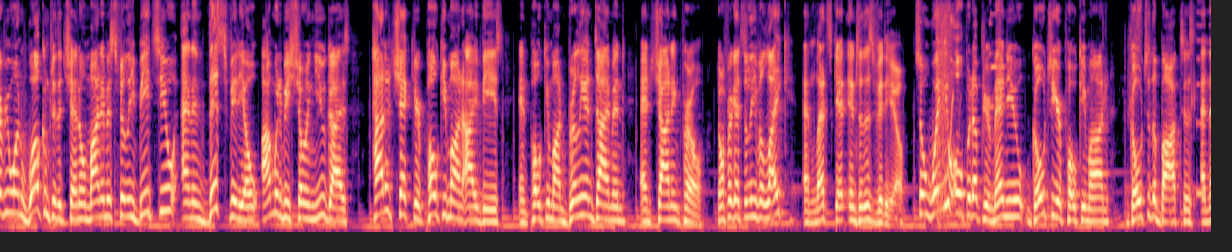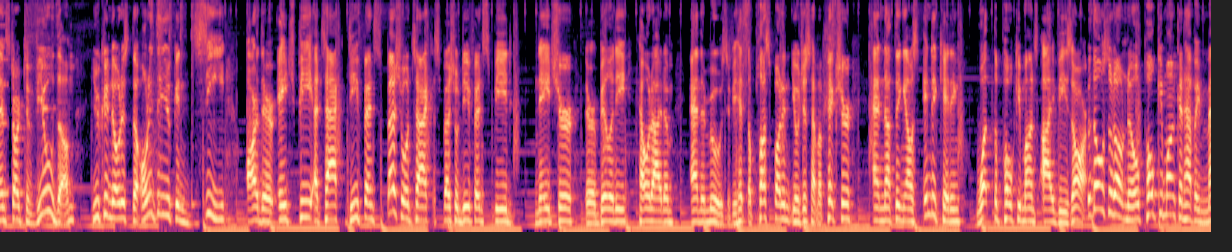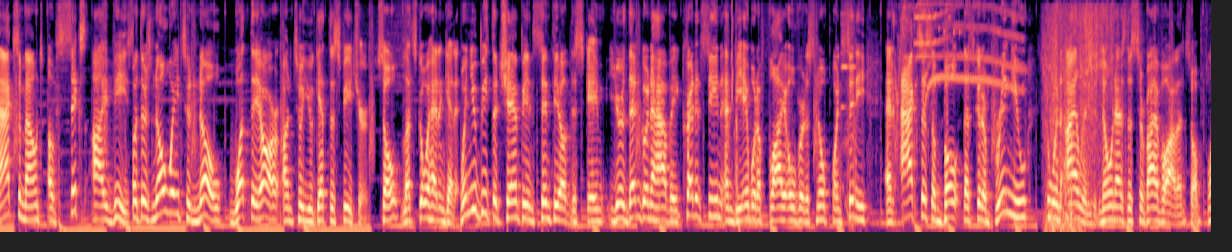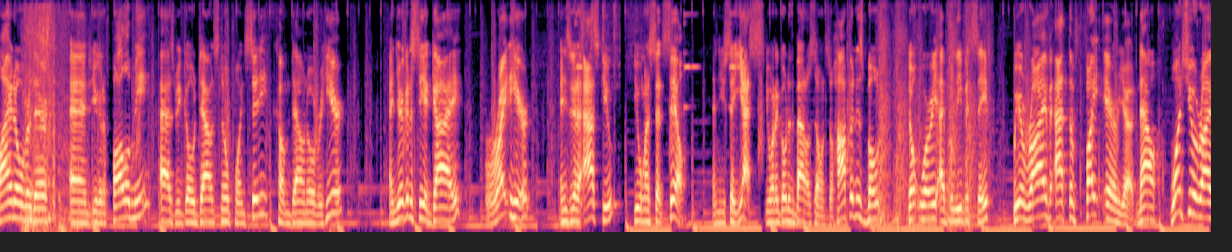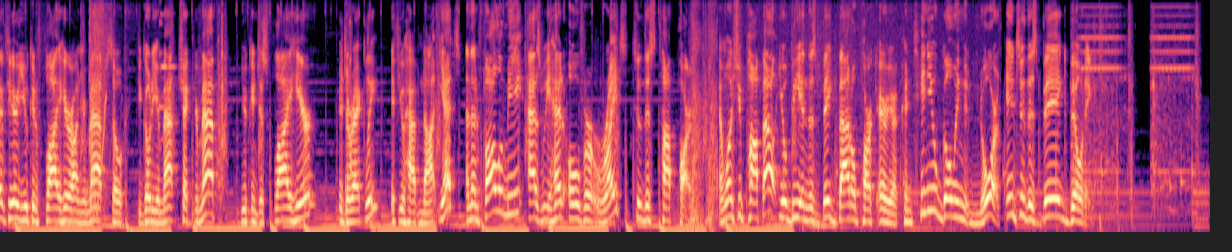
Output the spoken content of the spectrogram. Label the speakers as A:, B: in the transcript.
A: everyone, welcome to the channel. My name is Philly Beats You, and in this video, I'm going to be showing you guys how to check your Pokemon IVs in Pokemon Brilliant Diamond and Shining Pearl. Don't forget to leave a like, and let's get into this video. So when you open up your menu, go to your Pokemon, go to the boxes, and then start to view them, you can notice the only thing you can see are their HP, attack, defense, special attack, special defense, speed, nature, their ability, held item, and their moves. If you hit the plus button, you'll just have a picture and nothing else indicating what the Pokemon's IVs are. For those who don't know, Pokemon can have a max amount of six IVs, but there's no way to know what they are until you get this feature. So let's go ahead and get it. When you beat the champion Cynthia of this game, you're then going to have a credit scene and be able to fly over to Snowpoint City and access a boat that's going to bring you to an island known as the Survival Island. So I'm flying over there and you're going to follow me as we go down Snowpoint City, come down over here, and you're going to see a guy right here and he's going to ask you, do you want to set sail? And you say, yes, you want to go to the battle zone. So hop in his boat. Don't worry, I believe it's safe. We arrive at the fight area. Now, once you arrive here, you can fly here on your map. So if you go to your map, check your map, you can just fly here directly if you have not yet. And then follow me as we head over right to this top part. And once you pop out, you'll be in this big battle park area. Continue going north into this big building.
